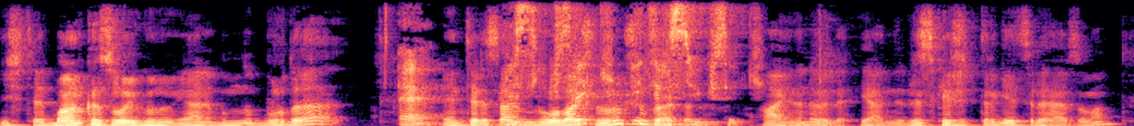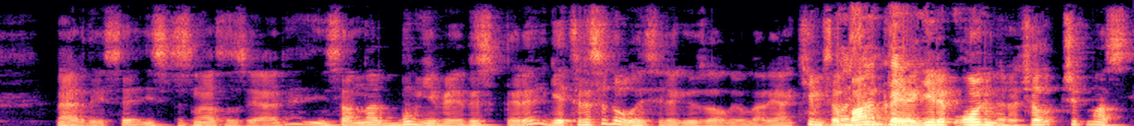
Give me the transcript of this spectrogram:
işte banka soygunu yani bunu burada Evet. enteresan Risk bir olay yüksek, durum şu zaten. yüksek. Aynen öyle. Yani risk eşittir getiri her zaman. Neredeyse istisnasız yani. İnsanlar bu gibi riskleri getirisi dolayısıyla göze alıyorlar. Yani kimse bankaya dev- girip 10 lira çalıp çıkmaz.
